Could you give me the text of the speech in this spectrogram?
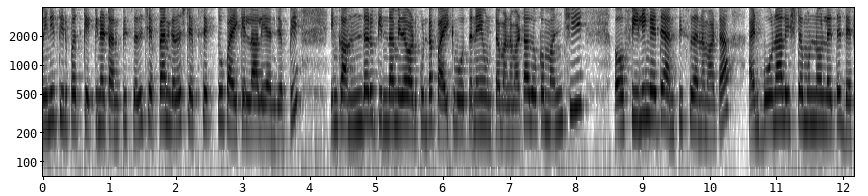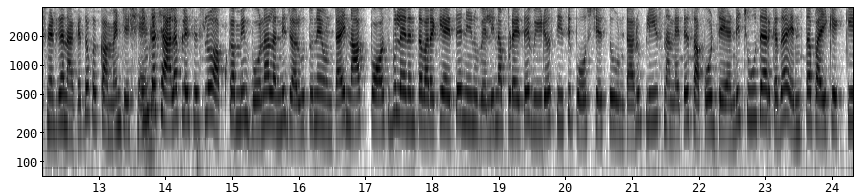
మినీ తిరుపతికి ఎక్కినట్టు అనిపిస్తుంది. చెప్పాను కదా స్టెప్స్ ఎక్కుతూ పైకి వెళ్ళాలి అని చెప్పి. ఇంకా అందరూ కింద మీద పడుకుంటా పైకి పోతూనే ఉంటాం అన్నమాట అదొక మంచి ఫీలింగ్ అయితే అనిపిస్తుంది అనమాట అండ్ బోనాలు ఇష్టం ఉన్న వాళ్ళు అయితే డెఫినెట్గా నాకైతే ఒక కమెంట్ చేసి ఇంకా చాలా ప్లేసెస్లో అప్కమింగ్ బోనాలు అన్నీ జరుగుతూనే ఉంటాయి. నాకు పాసిబుల్ అయినంత వరకే అయితే నేను వెళ్ళినప్పుడు అయితే వీడియోస్ తీసి పోస్ట్ చేస్తూ ఉంటాను. ప్లీజ్ నన్ను అయితే సపోర్ట్ చేయండి. చూశారు కదా ఎంత పైకి ఎక్కి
